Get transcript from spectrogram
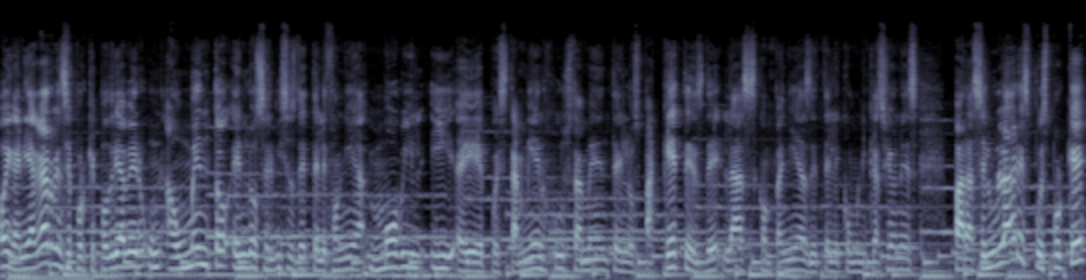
Oigan, y agárrense porque podría haber un aumento en los servicios de telefonía móvil y eh, pues también justamente en los paquetes de las compañías de telecomunicaciones para celulares. Pues ¿por qué?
